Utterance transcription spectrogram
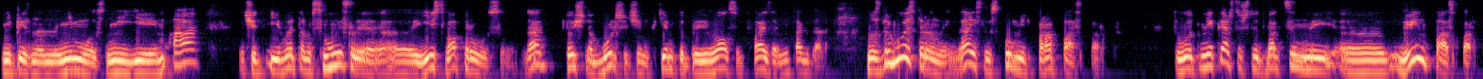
не признана ни МОЗ, ни ЕМА. Значит, и в этом смысле э, есть вопросы, да, точно больше, чем к тем, кто прививался Pfizer и так далее. Но с другой стороны, да, если вспомнить про паспорт, то вот мне кажется, что этот вакцинный э, паспорт Э,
